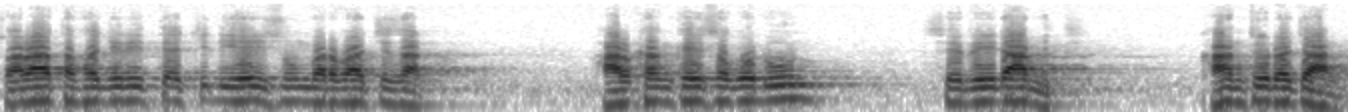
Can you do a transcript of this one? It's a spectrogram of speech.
salaata fajiriitti achi dhiheeysuun barbaachisaadha halkan keessa godhuun sirriidhaa miti kaantu irra caala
